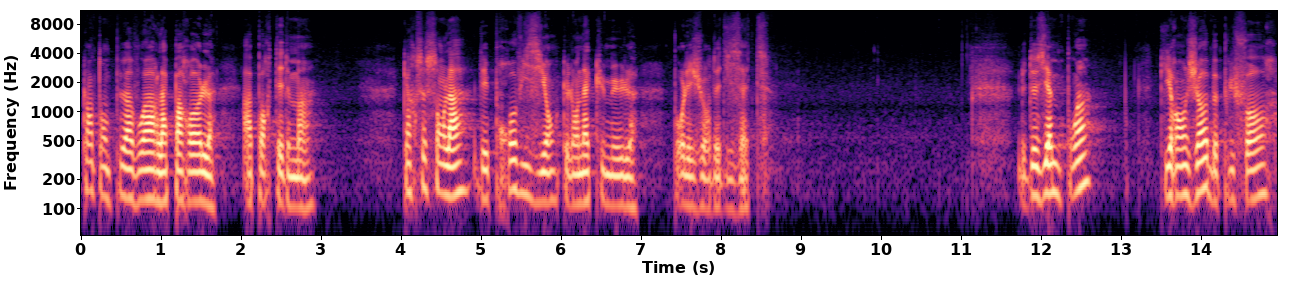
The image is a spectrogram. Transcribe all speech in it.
quand on peut avoir la parole à portée de main, car ce sont là des provisions que l'on accumule pour les jours de disette. Le deuxième point qui rend Job plus fort,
